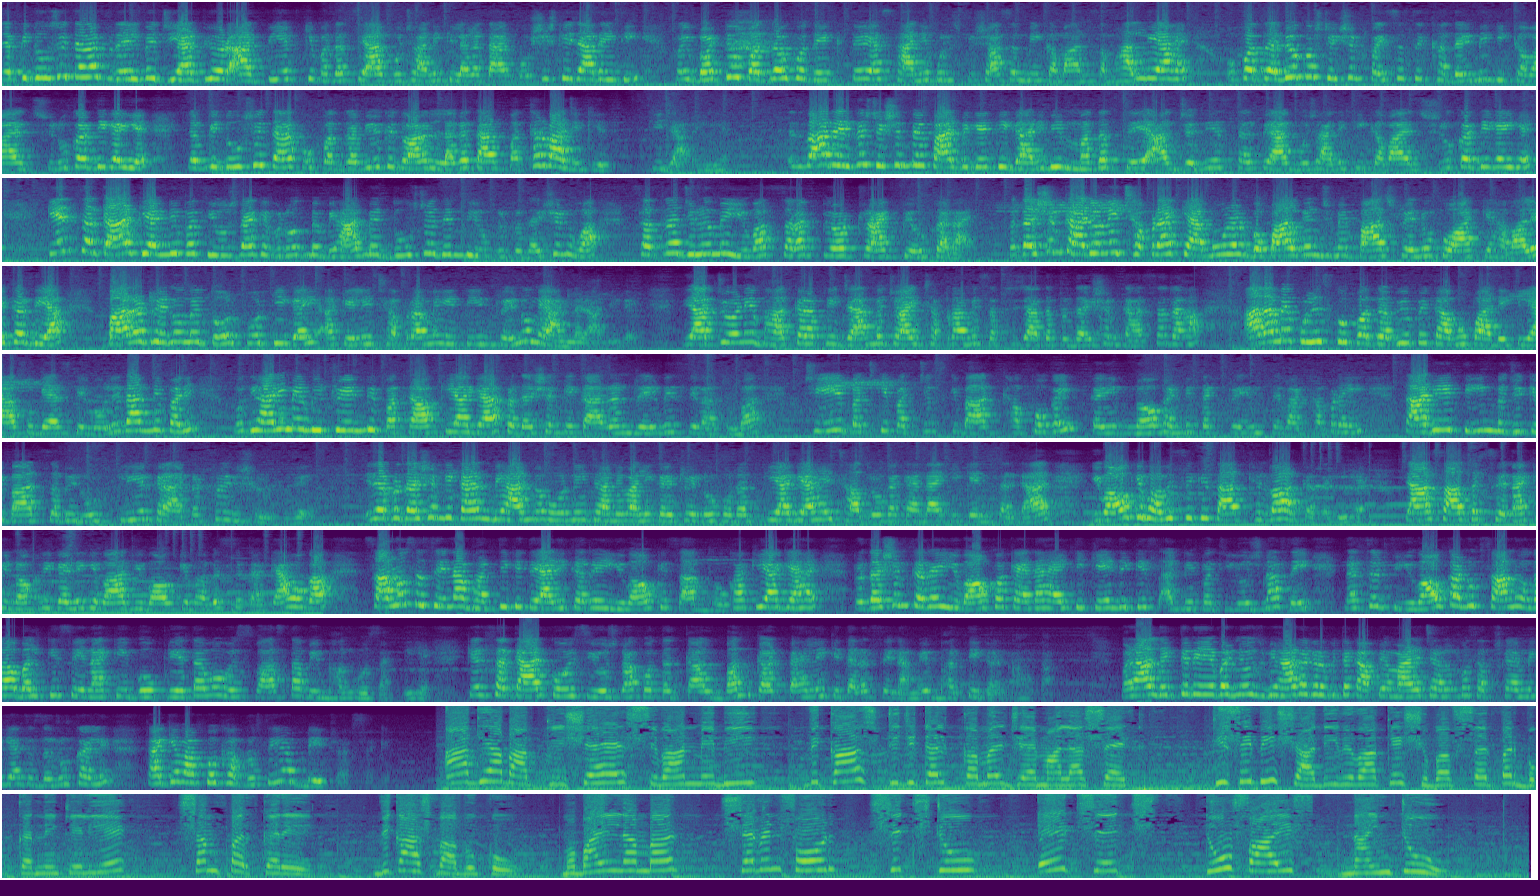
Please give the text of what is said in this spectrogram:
जबकि दूसरी तरफ़ रेलवे जीआरपी और आरपीएफ की मदद से आग बुझाने की लगातार कोशिश की जा रही थी। वही बढ़ते उपद्रव को देखते हुए स्थानीय पुलिस प्रशासन भी कमान संभाल लिया है। उपद्रवियों को स्टेशन परिसर से खदेड़ने की कवायद शुरू कर दी गई है, जबकि दूसरी तरफ़ उपद्रवियों के द्वारा लगातार पत्थरबाजी की जा रही है। इस बार रेलवे स्टेशन पे फायर ब्रिगेड की गाड़ी भी मदद से आगजनी स्थल पे आग बुझाने की कवायद शुरू कर दी गई है। केंद्र सरकार की अग्निपथ योजना के विरोध में बिहार में दूसरे दिन भी उग्र प्रदर्शन हुआ। सत्रह जिलों में युवा सड़क पे और ट्रैक पे उतर आए। प्रदर्शनकारियों ने छपरा, कैमूर और गोपालगंज में पाँच ट्रेनों को आग के हवाले कर दिया। बारह ट्रेनों में तोड़फोड़ की गई। अकेले छपरा में ही तीन ट्रेनों में आग लगा दी गई। यात्रियों ने भागकर अपनी जान बचाई। छपरा में सबसे ज़्यादा प्रदर्शन का असर रहा। आरा में पुलिस को उपद्रवियों पे काबू पाने के लिए आँसू गैस के गोले दागने पड़े। मोतिहारी में भी ट्रेन भी पथराव किया गया। प्रदर्शन के कारण रेलवे सेवा सुबह छह बज के पच्चीस के बाद ठप हो गई। करीब नौ घंटे तक ट्रेन सेवा ठप रही। साढ़े तीन बजे के बाद सभी रूट क्लियर कराकर ट्रेन शुरू हो गई। इधर प्रदर्शन के कारण बिहार में होने जाने वाली कई ट्रेनों को रद्द किया गया है। छात्रों का कहना है कि केंद्र सरकार युवाओं के भविष्य के साथ खिलवाड़ कर रही है। चार साल तक सेना की नौकरी करने के बाद युवाओं के भविष्य का क्या होगा? सालों से सेना भर्ती की तैयारी कर रहे युवाओं के साथ धोखा किया गया है। प्रदर्शन कर रहे युवाओं का कहना है कि केंद्र की इस अग्निपथ योजना से न सिर्फ़ युवाओं का नुकसान होगा, बल्कि सेना की गोपनीयता व विश्वासता भी भंग हो सकती है। केंद्र सरकार को इस योजना को तत्काल बंद कर पहले की तरह सेना में भर्ती करना होगा। बहरहाल देखते रहिए बट न्यूज़ बिहार, अगर अभी तक आपने हमारे चैनल को सब्सक्राइब नहीं किया तो ज़रूर कर ले, ताकि हम आपको खबरों से अपडेट रख सके। आगे अब आपके शहर सिवान में भी विकास डिजिटल कमल जयमाला सेट। किसी भी शादी विवाह के शुभ अवसर पर बुक करने के लिए संपर्क करें विकास बाबू को। Mobile number seven four six two eight six two five nine two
